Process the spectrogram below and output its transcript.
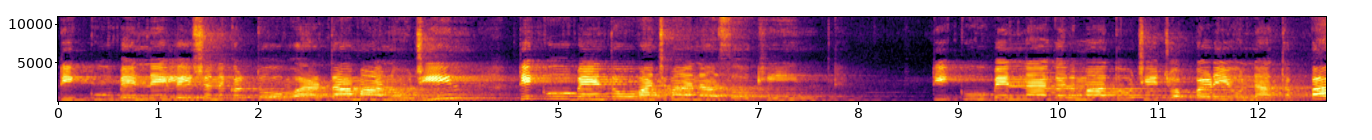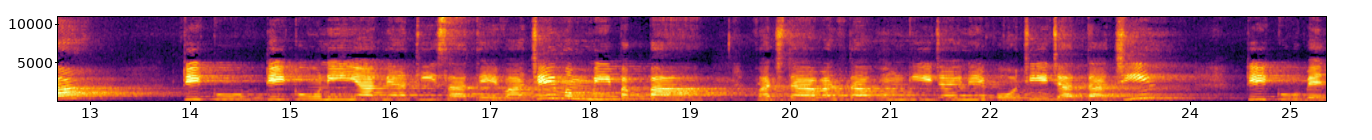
ટીકુબેનને લેશન કરતો વાર્તામાંનો જીન. ટીકુબેન તો વાંચવાના શોખીન. ટીકુબેનના ઘરમાં તો છે ચોપડીઓના થપ્પા. ટીકુ, ટીકુની આજ્ઞાથી સાથે વાંચે મમ્મી પપ્પા. વાંચતા વાંચતા ઊંઘી જઈને પહોંચી જતા ચીન. ટીકુબેન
